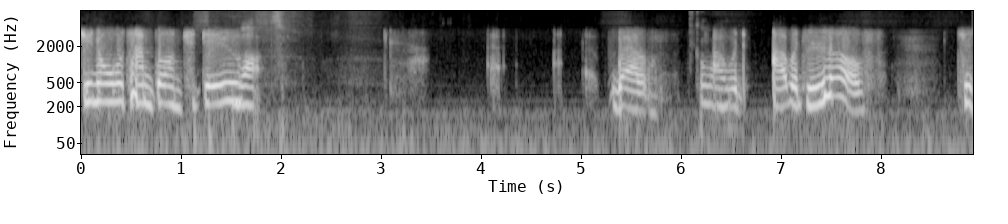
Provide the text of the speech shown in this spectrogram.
do you know what I'm going to do? What? Well, I would I would love to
